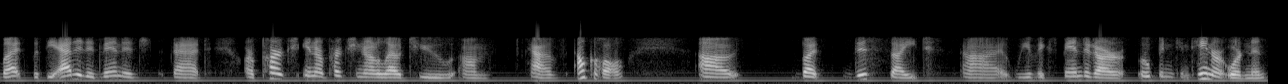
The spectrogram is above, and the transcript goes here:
but with the added advantage that our parks in our parks you're not allowed to um, have alcohol, uh, but this site uh, we have expanded our open container ordinance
